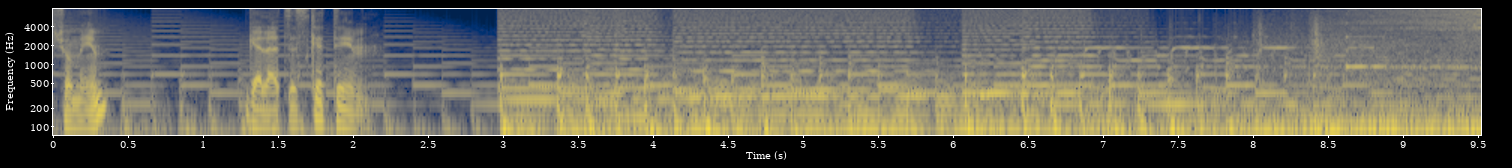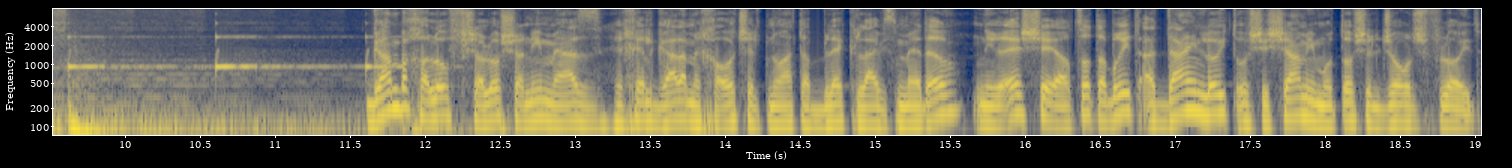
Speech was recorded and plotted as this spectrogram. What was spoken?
שומעים? גל"צ הסכתים. גם בחלוף שלוש שנים מאז החל גל המחאות של תנועת ה-Black Lives Matter, נראה שארצות הברית עדיין לא התאוששה ממותו של ג'ורג' פלויד.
